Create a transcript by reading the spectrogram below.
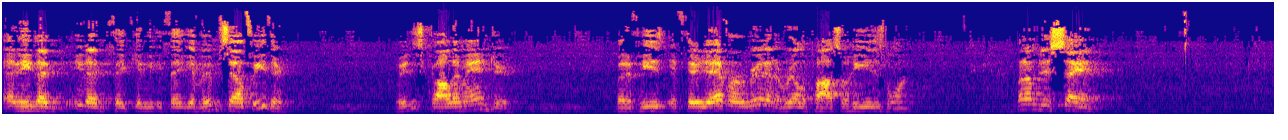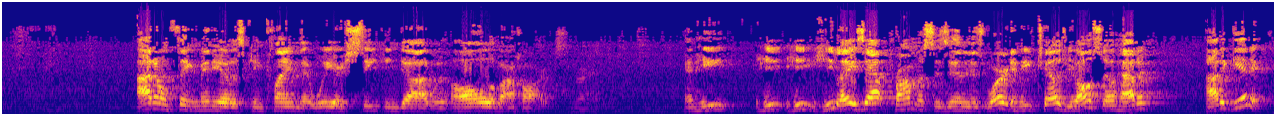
And he doesn't, he doesn't think anything of himself either. We just call him Andrew. But if he's if there's ever been a real apostle, he is one. But I'm just saying, I don't think many of us can claim that we are seeking God with all of our hearts. Right. And he, he he he lays out promises in his word and he tells you also how to how to get it.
